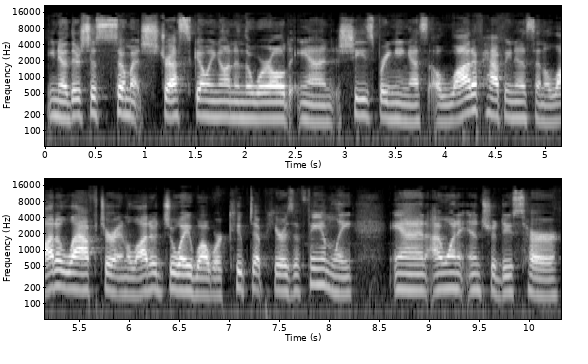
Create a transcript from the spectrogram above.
you know, there's just so much stress going on in the world, and she's bringing us a lot of happiness and a lot of laughter and a lot of joy while we're cooped up here as a family. And I want to introduce her,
